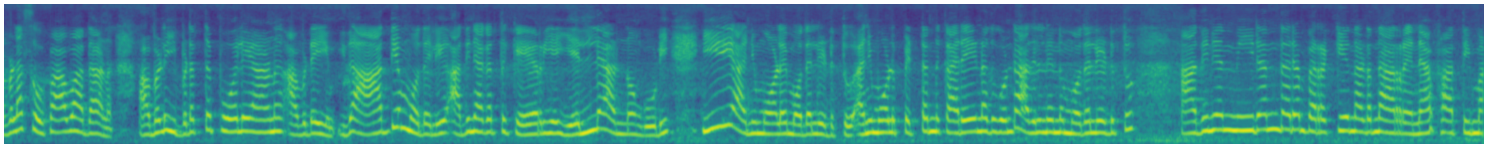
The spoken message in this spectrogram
അവളെ സ്വഭാവം അതാണ്. അവൾ ഇവിടത്തെ പോലെയാണ് അവിടെയും. ഇത് ആദ്യം മുതൽ അതിനകത്ത് കയറിയ എല്ലാ എണ്ണവും കൂടി ഈ അനുമോളെ മുതലെടുത്തു. അനുമോൾ പെട്ടെന്ന് കരയണത് കൊണ്ട് അതിൽ നിന്ന് മുതലെടുത്തു. അതിനെ നിരന്തരം പിറക്കി നടന്ന ആ റെന ഫാത്തിമ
